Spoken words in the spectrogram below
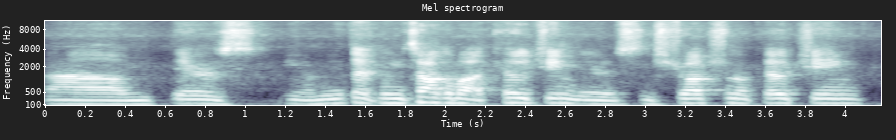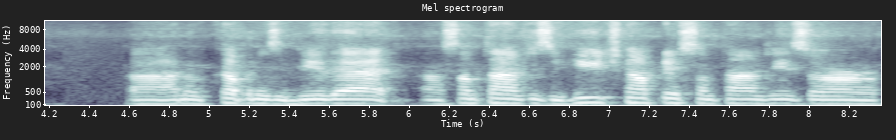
Um, there's, you know, when you talk about coaching, there's instructional coaching, uh, I know companies that do that. Uh, sometimes these are huge companies. Sometimes these are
